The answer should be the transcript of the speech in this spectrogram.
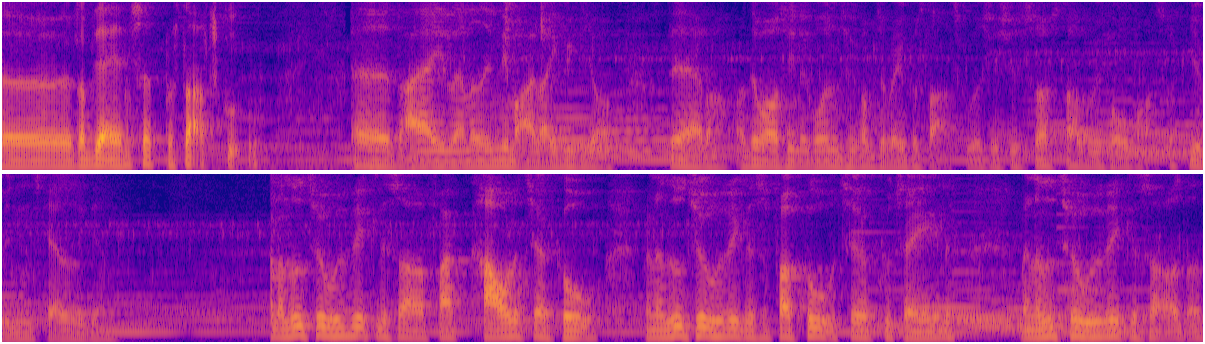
øh, der bliver ansat på startskuddet. Øh, der er et eller andet inde i mig, der ikke vil give op. Det er der. Og det var også en af grundene til at komme tilbage på startskuddet. Så jeg synes, så starter vi forfra, så giver vi den en skalle igen. Man er nødt til at udvikle sig fra kravle til at gå. Man er nødt til at udvikle sig fra at gå til at kunne tale. Man er nødt til at udvikle sig, og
